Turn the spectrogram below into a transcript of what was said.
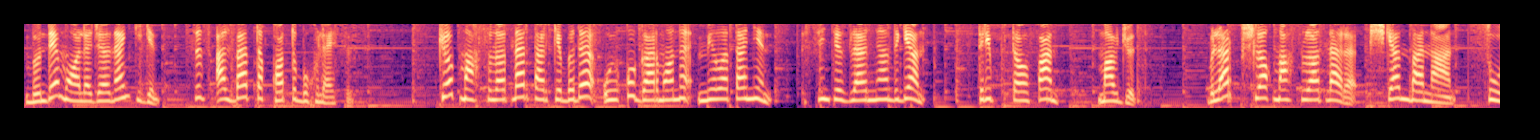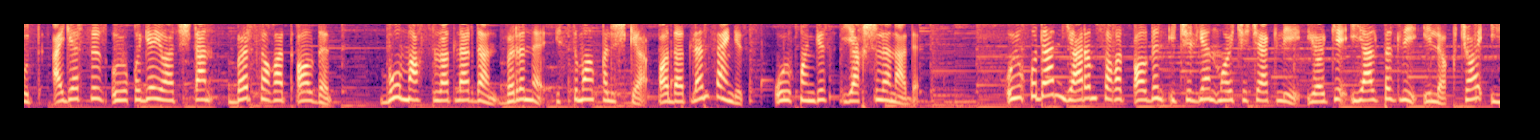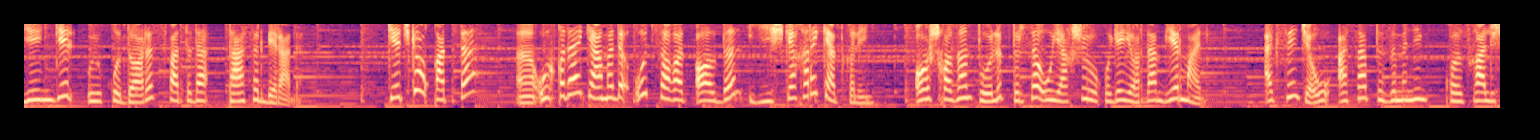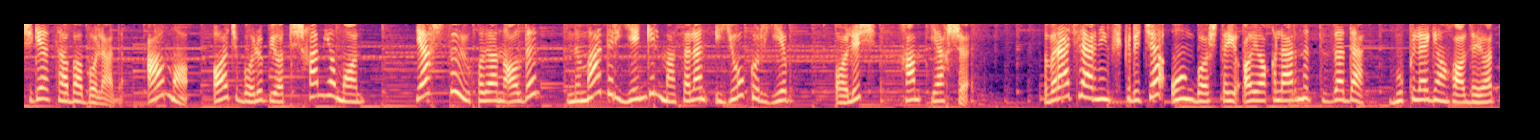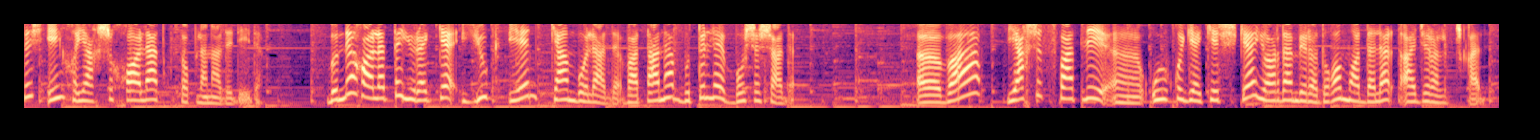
Bunday muolajadan keyin siz albatta qotib uxlaysiz. Ko'p mahsulotlar tarkibida uyqu gormoni melatonin sintezlanadigan triptofan mavjud. Bular pishloq mahsulotlari pishgan banan sut agar siz uyquga yotishdan bir soat oldin bu mahsulotlardan birini iste'mol qilishga odatlansangiz uyqungiz yaxshilanadi. Uyqudan yarim soat oldin ichilgan moychechakli yoki yalpizli iliq choy yengil uyqu dori sifatida ta'sir beradi. Kechki ovqatda e, uyqudan kamida uch soat oldin yeyishga harakat qiling. Oshqozon to'lib tursa u yaxshi uyquga yordam bermaydi. Aksincha u asab tizimining qo'zg'alishiga sabab bo'ladi. Ammo och bo'lib yotish ham yomon. Yaxshisi uyqudan oldin nimadir yengil masalan yogurt yeb olish ham yaxshi. Vrachlarning fikricha o'ng boshda oyoqlarni tizzada buklagan holda yotish eng yaxshi holat hisoblanadi deydi. Bunday holatda yurakka yuk eng kam bo'ladi va tana butunlay bo'shashadi. Э, va yaxshi sifatli э, uyquga ketishga yordam beradigan moddalar ajralib chiqadi.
